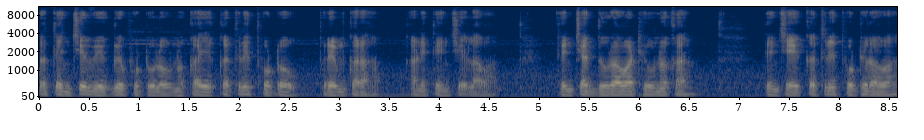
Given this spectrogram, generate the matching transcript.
तर त्यांचे वेगळे फोटो लावू नका एकत्रित फोटो प्रेम करा आणि त्यांचे लावा. त्यांच्यात दुरावा ठेवू नका. त्यांचे एकत्रित फोटो लावा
